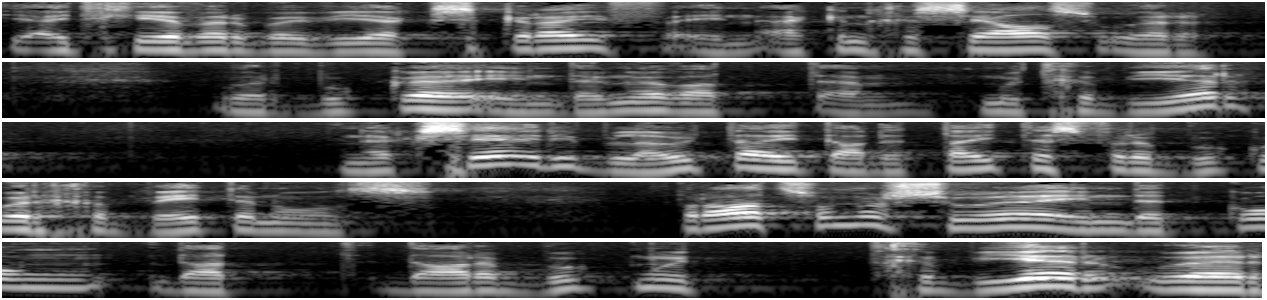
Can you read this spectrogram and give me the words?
die uitgewer by wie ek skryf en ek en gesels oor oor boeke en dinge wat ehm um, moet gebeur. En ek sê uit die blou tyd dat dit tyd is vir 'n boek oor gebed in ons praat sommer so en dit kom dat daar 'n boek moet gebeur oor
